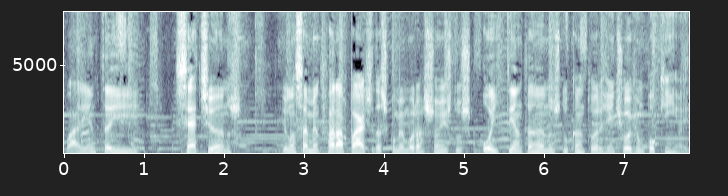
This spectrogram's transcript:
47 anos e o lançamento fará parte das comemorações dos 80 anos do cantor. A gente ouve um pouquinho aí.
